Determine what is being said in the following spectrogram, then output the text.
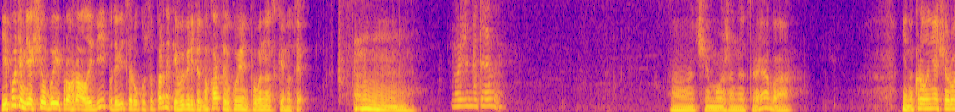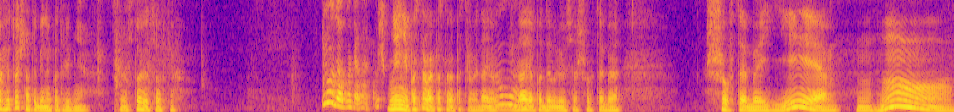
І потім, якщо ви програли бій, подивіться руку суперника і виберіть одну карту, яку він повинен скинути. Може не треба? А, Чи може не треба? Ні, ну кроленячі роги точно тобі не потрібні. Це 100%. Ну добре, давай, кускус. Ні, ні, постривай, постривай, постривай. Дай, я- Ну. дай я подивлюся, що в тебе. Що в тебе є. Угу.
